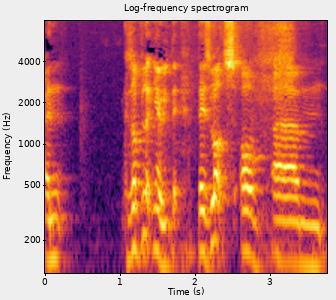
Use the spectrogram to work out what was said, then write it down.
and because I've looked, you know, there's lots of um,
